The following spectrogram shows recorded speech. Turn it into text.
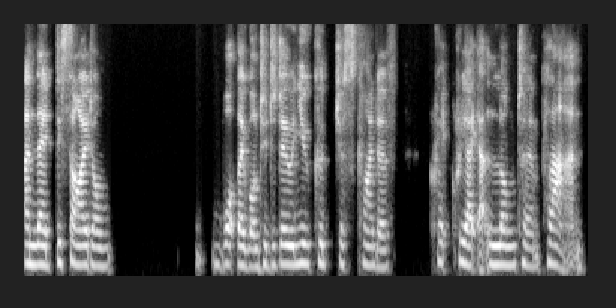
and they'd decide on what they wanted to do and you could just kind of cre- create a long-term plan.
